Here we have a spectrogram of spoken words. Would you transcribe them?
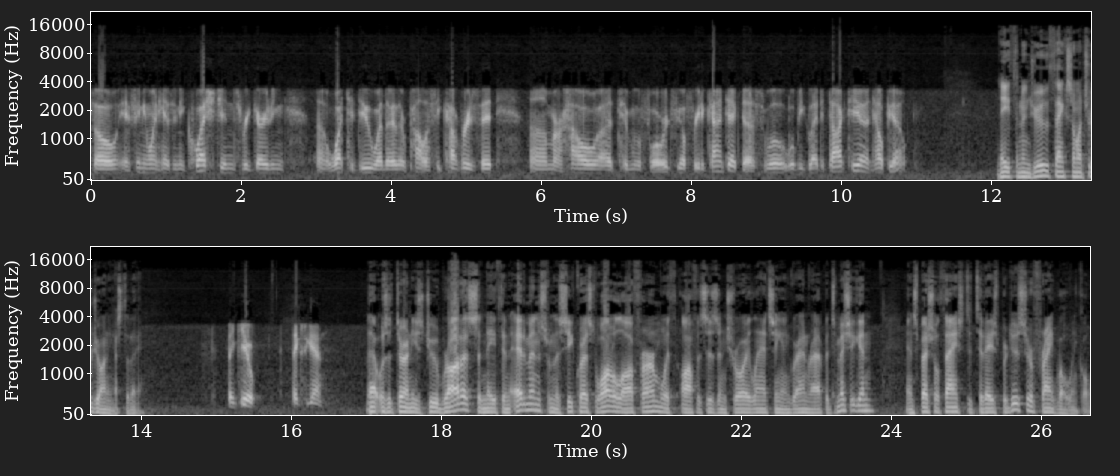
so, if anyone has any questions regarding uh, what to do, whether their policy covers it, um, or how uh, to move forward, feel free to contact us. We'll, we'll be glad to talk to you and help you out. Nathan and Drew, thanks so much for joining us today. Thank you. Thanks again. That was attorneys Drew Broaddus and Nathan Edmonds from the Secrest Wardle Law Firm with offices in Troy, Lansing, and Grand Rapids, Michigan. And special thanks to today's producer, Frank Vowinkel.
